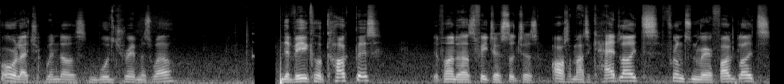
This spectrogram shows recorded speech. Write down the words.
Four electric windows and wood trim as well. In the vehicle cockpit, you'll find it has features such as automatic headlights, front and rear fog lights,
